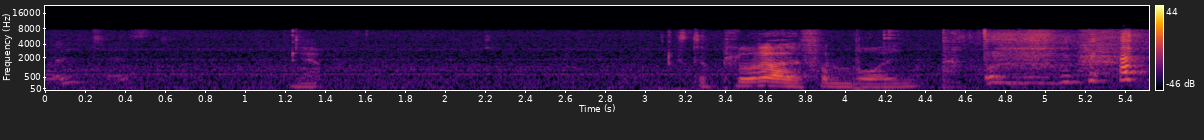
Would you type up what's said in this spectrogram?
Wolltest? Ja. Das ist der Plural von wollen.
